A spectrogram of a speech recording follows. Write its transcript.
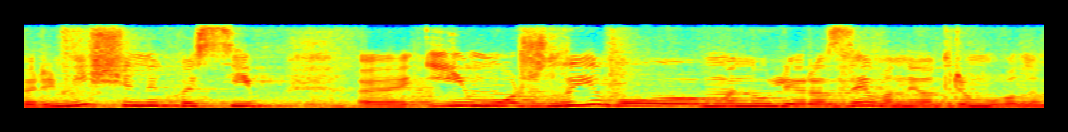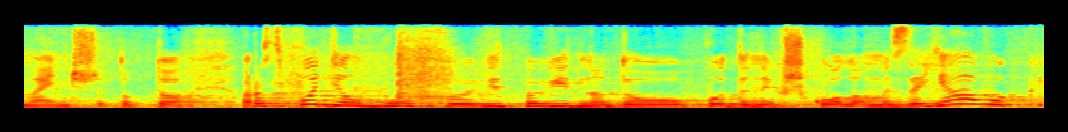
переміщених осіб. Е, І, можливо, минулі рази вони отримували менше. Тобто розподіл був відповідно до поданих школами заявок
